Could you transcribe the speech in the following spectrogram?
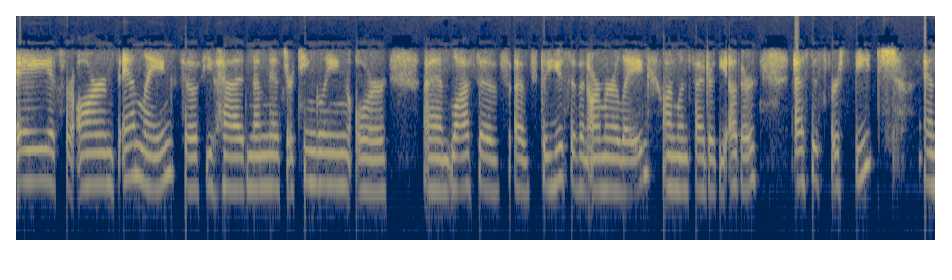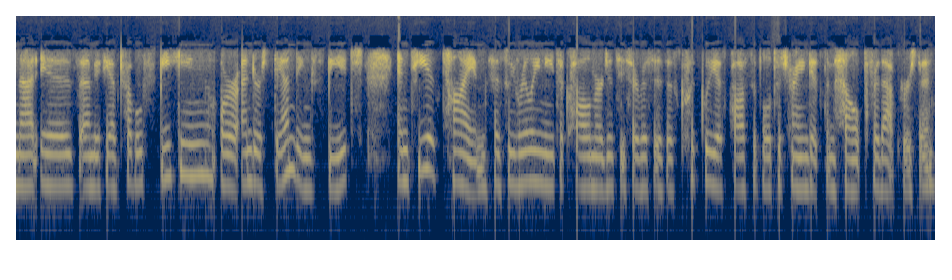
a is for arms and legs, so if you had numbness or tingling or um, loss of, of the use of an arm or a leg on one side or the other. S is for speech, and that is um, if you have trouble speaking or understanding speech. And T is time, as we really need to call emergency services as quickly as possible to try and get some help for that person.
